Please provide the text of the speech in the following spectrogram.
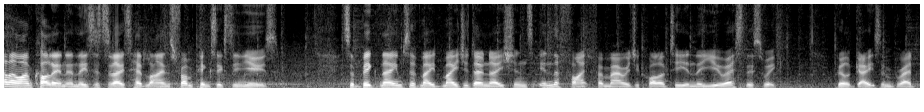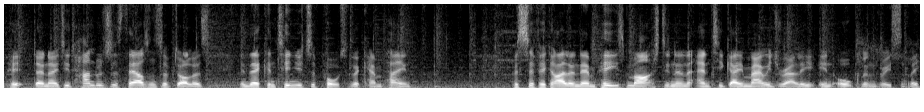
Hello, I'm Colin and these are today's headlines from Pink 60 News. Some big names have made major donations in the fight for marriage equality in the US this week. Bill Gates and Brad Pitt donated hundreds of thousands of dollars in their continued support of the campaign. Pacific Island MPs marched in an anti-gay marriage rally in Auckland recently.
